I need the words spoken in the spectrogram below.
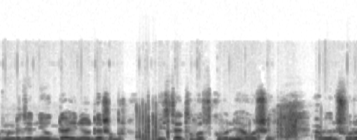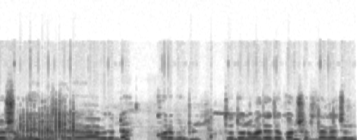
আপনার যে নিয়োগটা, এই নিয়োগটা সম্পর্কে বিস্তারিত খোঁজ নিয়ে অবশ্যই আবেদন শুরুর সঙ্গে আবেদনটা করে ফেলবেন। তো ধন্যবাদ এতক্ষণ সাথে থাকার জন্য।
